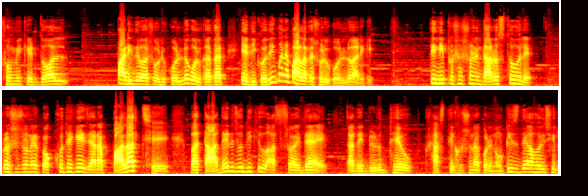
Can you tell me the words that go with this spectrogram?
শ্রমিকের দল পাড়ি দেওয়া শুরু করল কলকাতার এদিক ওদিক মানে পালাতে শুরু করল আর কি। তিনি প্রশাসনের দ্বারস্থ হলে প্রশাসনের পক্ষ থেকে যারা পালাচ্ছে বা তাদের যদি কেউ আশ্রয় দেয়, তাদের বিরুদ্ধেও শাস্তি ঘোষণা করে নোটিশ দেওয়া হয়েছিল।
